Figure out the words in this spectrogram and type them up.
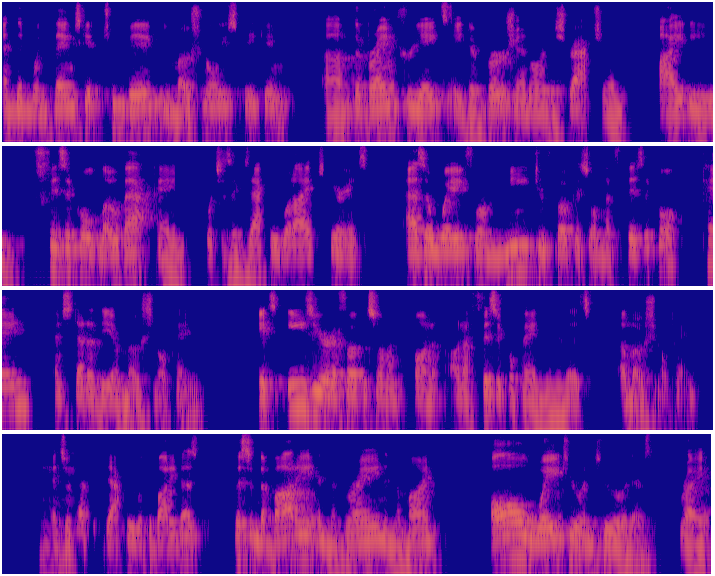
And then when things get too big, emotionally speaking, um, the brain creates a diversion or a distraction, i.e., physical low back pain, which is exactly what I experienced, as a way for me to focus on the physical pain instead of the emotional pain. It's easier to focus on, on, on a physical pain than it is emotional pain. Mm-hmm. And so mm-hmm. that's exactly what the body does. Listen, the body and the brain and the mind, all way too intuitive, right,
